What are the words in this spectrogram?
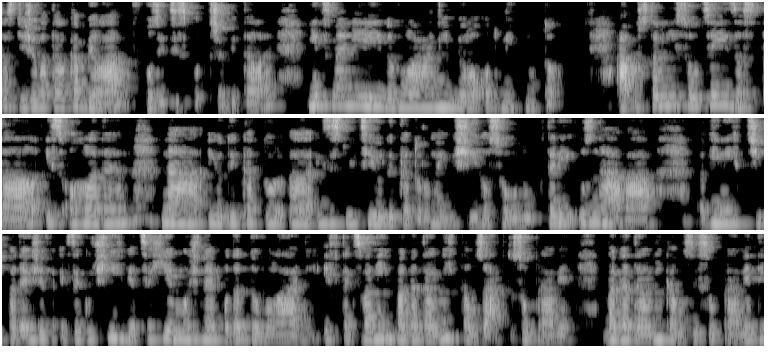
ta stěžovatelka byla v pozici spotřebitele, nicméně její dovolání bylo odmítnuto. A ústavní soud se jí zastal i s ohledem na judikatur, eh, existující judikaturu nejvyššího soudu, který uznává v jiných případech, že v exekučních věcech je možné podat dovolání i v takzvaných bagatelních kauzách. To jsou právě bagatelní kauzy, jsou právě ty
